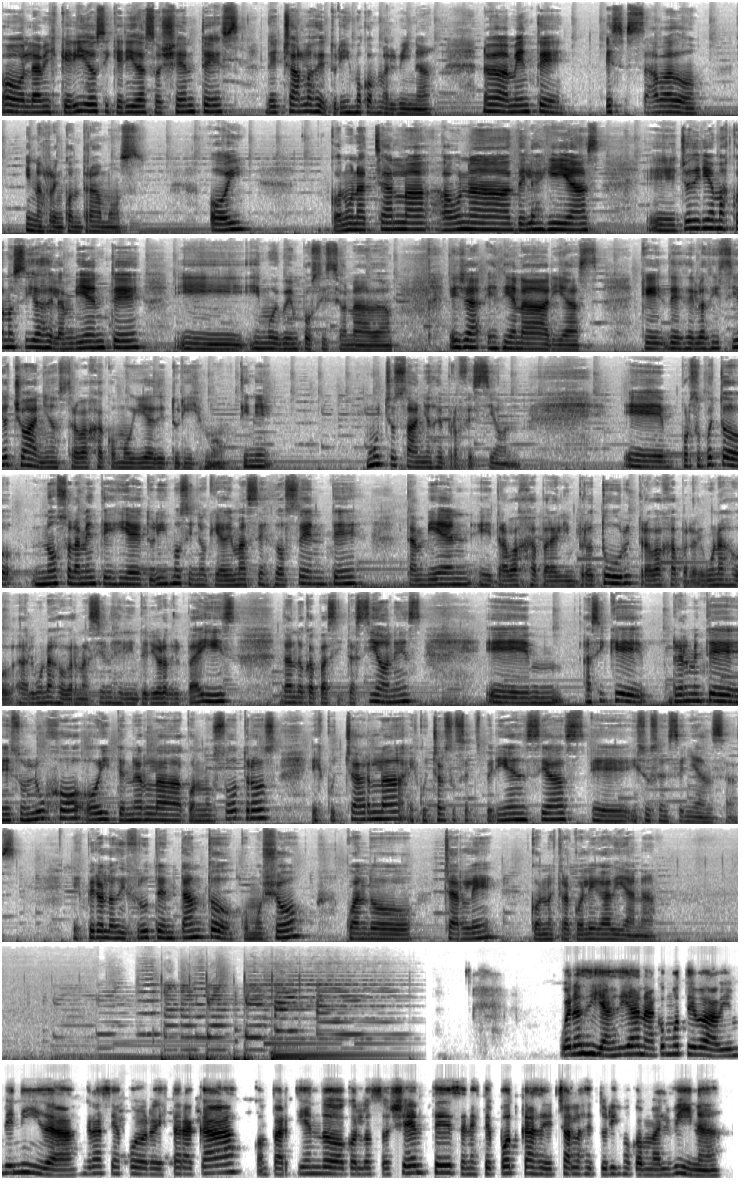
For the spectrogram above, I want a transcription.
Hola mis queridos y queridas oyentes de charlas de turismo con Malvina. Nuevamente es sábado y nos reencontramos. Hoy con una charla a una de las guías, eh, yo diría más conocidas del ambiente y, y muy bien posicionada. Ella es Diana Arias, que desde los 18 años trabaja como guía de turismo. Tiene muchos años de profesión. Eh, por supuesto, no solamente es guía de turismo, sino que además es docente, también eh, trabaja para el ImproTour, trabaja para algunas, algunas gobernaciones del interior del país, dando capacitaciones. Eh, así que realmente es un lujo hoy tenerla con nosotros, escucharla, escuchar sus experiencias y sus enseñanzas. Espero los disfruten tanto como yo cuando charlé con nuestra colega Diana. Buenos días, Diana, ¿cómo te va? Bienvenida. Gracias por estar acá compartiendo con los oyentes en este podcast de charlas de turismo con Malvina.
